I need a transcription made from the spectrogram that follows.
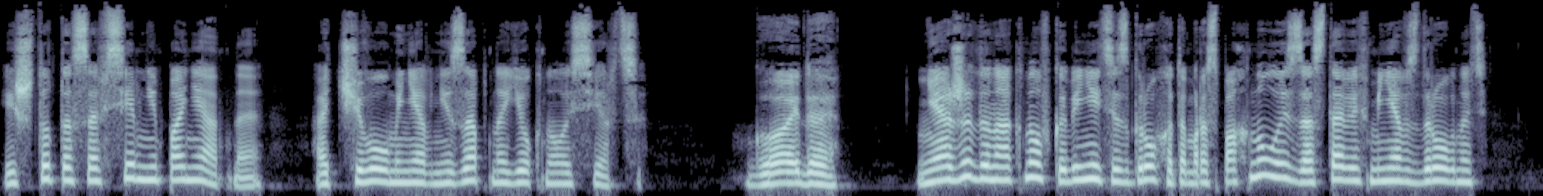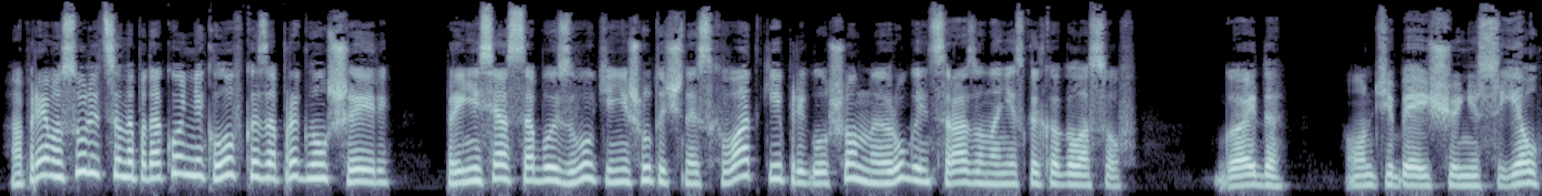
и что-то совсем непонятное — отчего у меня внезапно ёкнуло сердце. «Гайда!» Неожиданно окно в кабинете с грохотом распахнулось, заставив меня вздрогнуть, а прямо с улицы на подоконник ловко запрыгнул Шерри, принеся с собой звуки нешуточной схватки и приглушенную ругань сразу на несколько голосов. «Гайда, он тебя еще не съел?»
